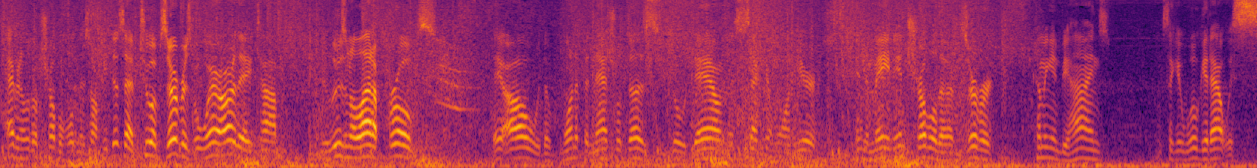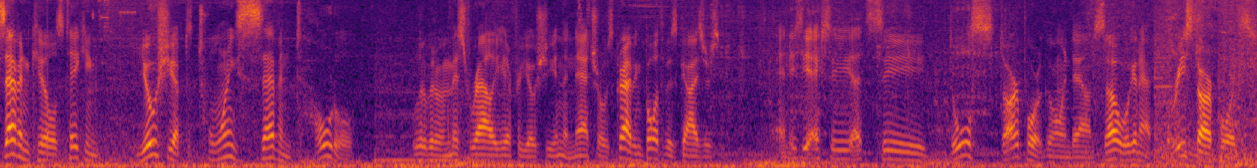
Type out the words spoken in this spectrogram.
having a little trouble holding this off. He does have two observers, but where are they, Topp? You're losing a lot of probes. They oh, the one at the natural does go down. The second one here in the main in trouble. The observer coming in behind. Looks like it will get out with seven kills, taking Yoshi up to 27 total. A little bit of a missed rally here for Yoshi in the natural. He's grabbing both of his geysers. And is he actually, let's see, dual starport going down. So we're going to have three starports.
